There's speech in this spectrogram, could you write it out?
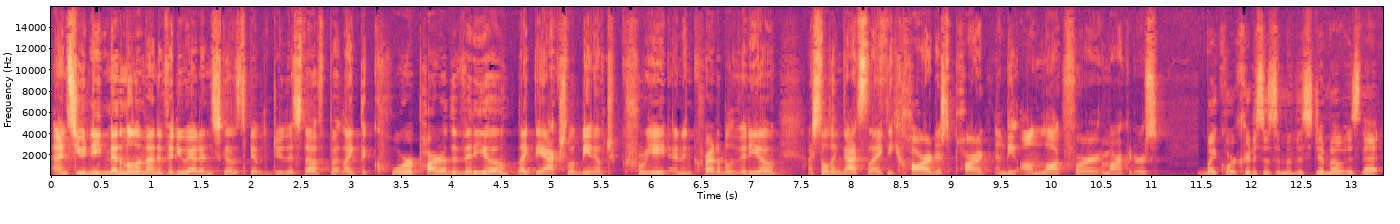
And so you need minimal amount of video editing skills to be able to do this stuff. But like the core part of the video, like the actual being able to create an incredible video, I still think that's like the hardest part and the unlock for marketers. My core criticism of this demo is that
